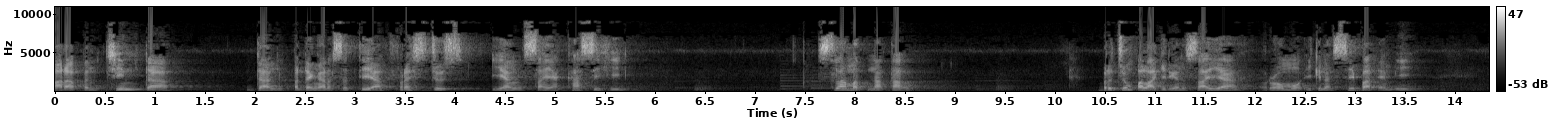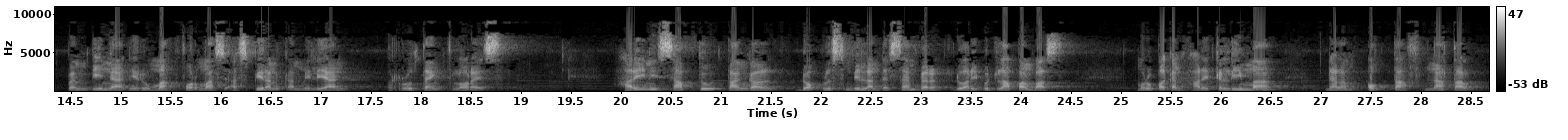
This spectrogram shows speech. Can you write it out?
Para pencinta dan pendengar setia Fresh Juice yang saya kasihi. Selamat Natal. Berjumpa lagi dengan saya, Romo Ignasibar MI, pembina di Rumah Formasi Aspiran Kamilian, Ruteng Flores. Hari ini Sabtu tanggal 29 Desember 2018 merupakan hari kelima dalam oktav Natal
